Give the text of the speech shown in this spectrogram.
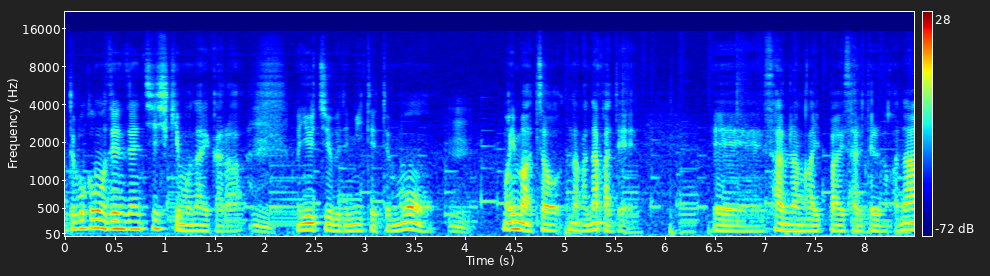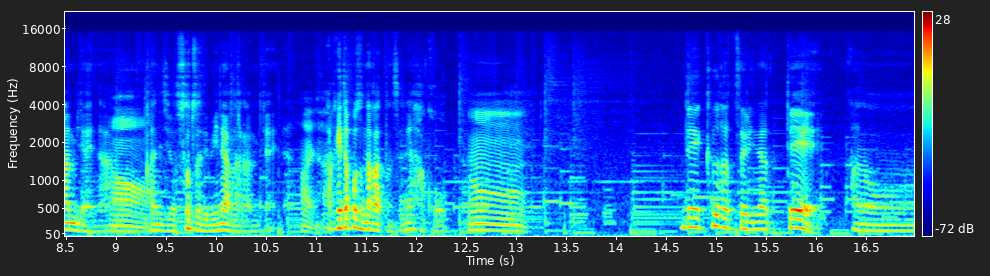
ん。で僕も全然知識もないからうん。まあ YouTube で見てても、うん。まあ、今ちょなんか中で、えー産卵がいっぱいされてるのかなみたいな感じを外で見ながらみたいな。はいはい。開けたことなかったんですよね箱で9月になってあの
